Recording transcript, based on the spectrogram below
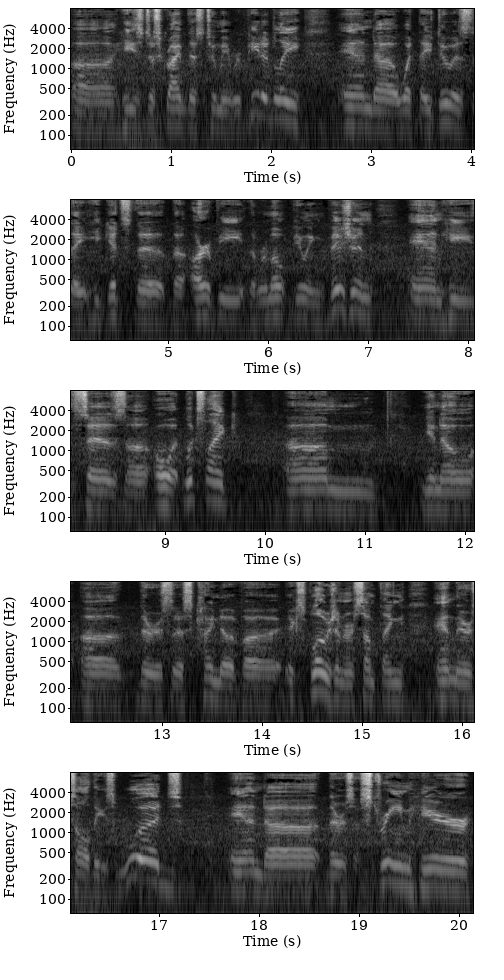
uh, he's described this to me repeatedly. And uh, what they do is they he gets the the RV, the remote viewing vision, and he says, uh, "Oh, it looks like." Um, you know, uh, there's this kind of uh, explosion or something, and there's all these woods, and uh, there's a stream here,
